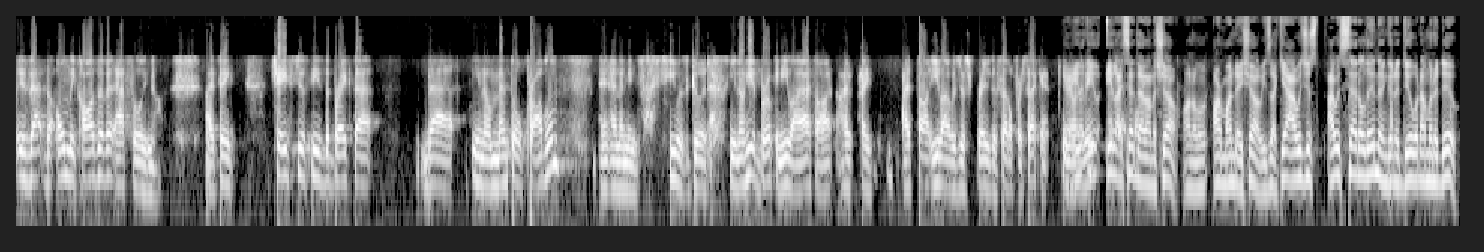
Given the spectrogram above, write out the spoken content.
Is that the only cause of it? Absolutely not. I think Chase just needs to break that that you know mental problem, and, and I mean he was good. You know he had broken Eli. I thought I I, I thought Eli was just ready to settle for second. You know Yeah, what I mean? Eli said that on the show, on our Monday show. He's like, "Yeah, I was just, I was settled in and going to do what I'm going to do."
